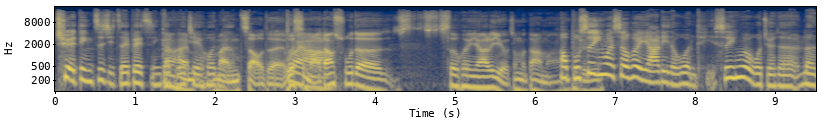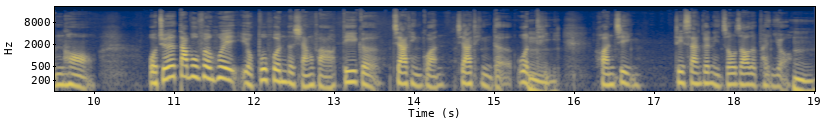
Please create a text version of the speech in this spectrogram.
确定自己这一辈子应该不会结婚了。蛮早的、欸，为什么、啊？当初的社会压力有这么大吗？哦，不是因为社会压力的问题，是因为我觉得人哈，我觉得大部分会有不婚的想法。第一个，家庭观、家庭的问题、嗯、环境；第三，跟你周遭的朋友。嗯，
